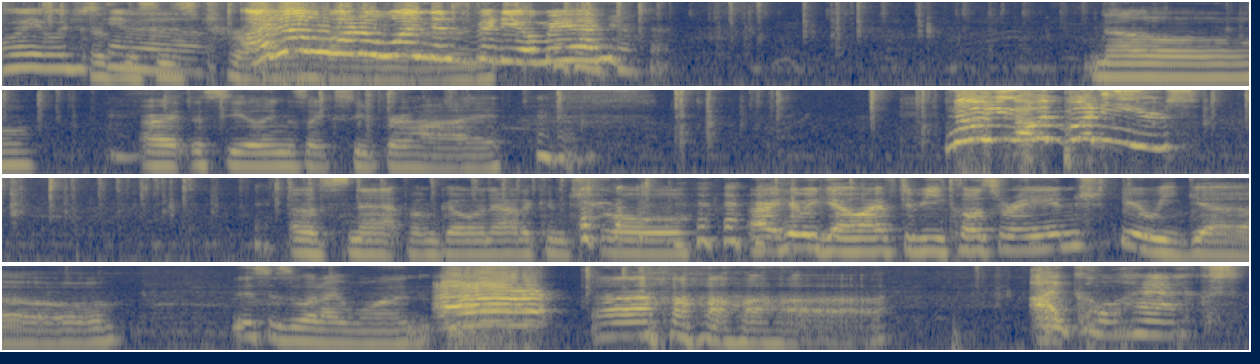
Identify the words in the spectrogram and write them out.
Wait, what just Because came this out? is try I just want to win this video, man. No. Alright, the ceiling's like super high. no, you got my bunny ears. Oh snap, I'm going out of control. Alright, here we go. I have to be close range. Here we go. This is what I want. Ah! Ah ha ha ha ha. I call hacks.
